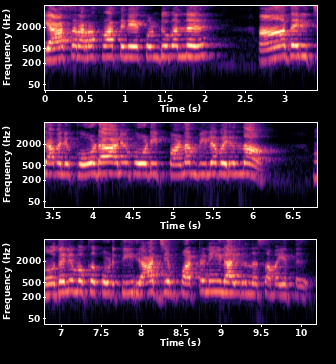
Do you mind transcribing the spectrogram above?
യാസർ അറഫാത്തിനെ കൊണ്ടുവന്ന് ആദരിച്ച് കോടാനുകോടി പണം വില വരുന്ന മുതലുമൊക്കെ കൊടുത്ത് ഈ രാജ്യം പട്ടിണിയിലായിരുന്ന സമയത്ത്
